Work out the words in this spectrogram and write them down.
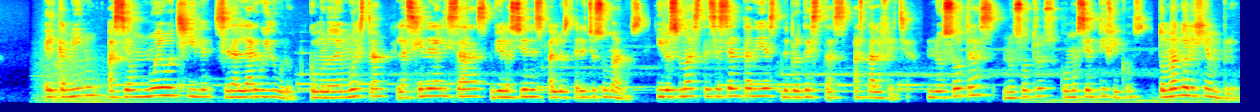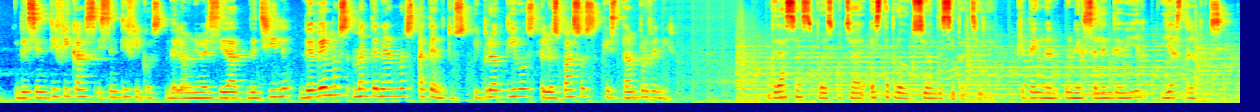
El camino hacia un nuevo Chile será largo y duro, como lo demuestran las generalizadas violaciones a los derechos humanos y los más de 60 días de protestas hasta la fecha. Nosotras, nosotros como científicos, tomando el ejemplo de científicas y científicos de la Universidad de Chile, debemos mantenernos atentos y proactivos en los pasos que están por venir. Gracias por escuchar esta producción de CIPER Chile. Que tengan un excelente día y hasta la próxima.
